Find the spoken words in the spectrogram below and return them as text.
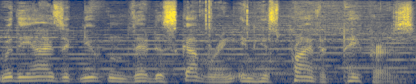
with the Isaac Newton they're discovering in his private papers.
